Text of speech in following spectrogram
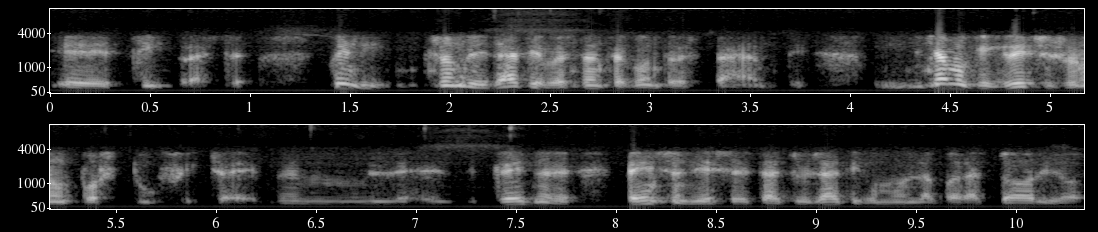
eh, Tsipras. Quindi sono dei dati abbastanza contrastanti. Diciamo che i greci sono un po' stufi, cioè, mh, credo, pensano di essere stati usati come un laboratorio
